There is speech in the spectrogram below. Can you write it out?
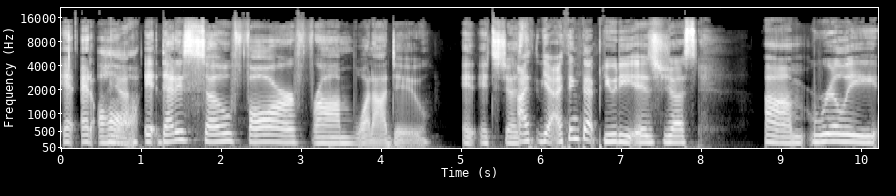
at, at all. Yeah. It, that is so far from what I do. It, it's just, I, yeah, I think that beauty is just um, really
